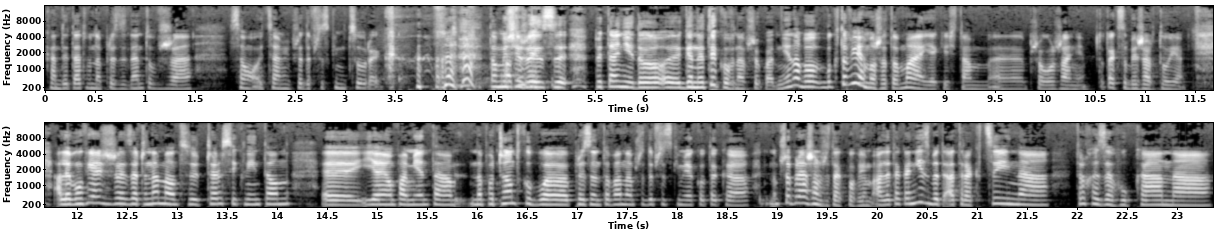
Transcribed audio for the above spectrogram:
kandydatów na prezydentów, że są ojcami przede wszystkim córek. To myślę, że jest pytanie do genetyków na przykład, nie? No bo, bo kto wie, może to ma jakieś tam przełożenie. To tak sobie żartuję. Ale mówiłaś, że zaczynamy od Chelsea Clinton. Ja ją pamiętam na początku była prezentowana przede wszystkim jako taka, no przepraszam, że tak powiem, ale taka niezbyt atrakcyjna, trochę zahukana,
